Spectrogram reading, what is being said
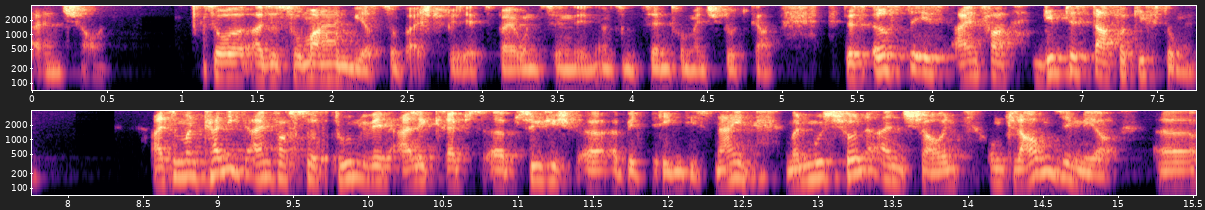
anschauen. So, also so machen wir es zum Beispiel jetzt bei uns in, in unserem Zentrum in Stuttgart. Das erste ist einfach, gibt es da Vergiftungen? Also man kann nicht einfach so tun, wie wenn alle Krebs äh, psychisch äh, bedingt ist. Nein, man muss schon anschauen. Und glauben Sie mir, äh,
